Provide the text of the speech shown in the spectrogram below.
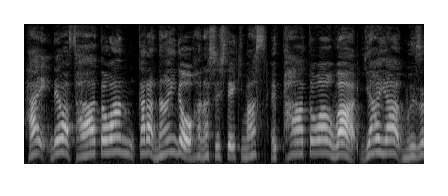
はい。では、パート1から難易度をお話ししていきます。えパート1はやや難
